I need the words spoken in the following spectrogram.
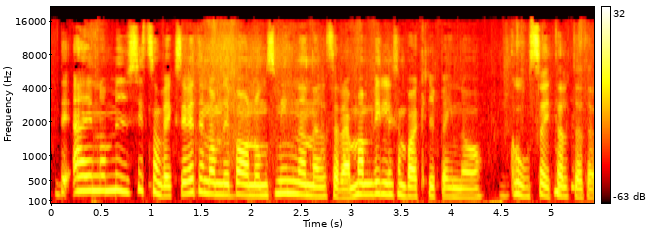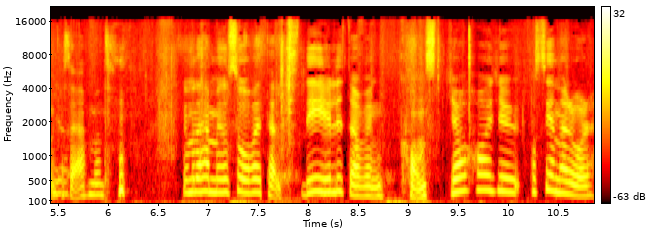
det är något mysigt som växer. Jag vet inte om det är barndomsminnen eller sådär. Man vill liksom bara krypa in och gosa i tältet, höll jag på att säga. Men, ja, men det här med att sova i tält, det är ju lite av en konst. Jag har ju på senare år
